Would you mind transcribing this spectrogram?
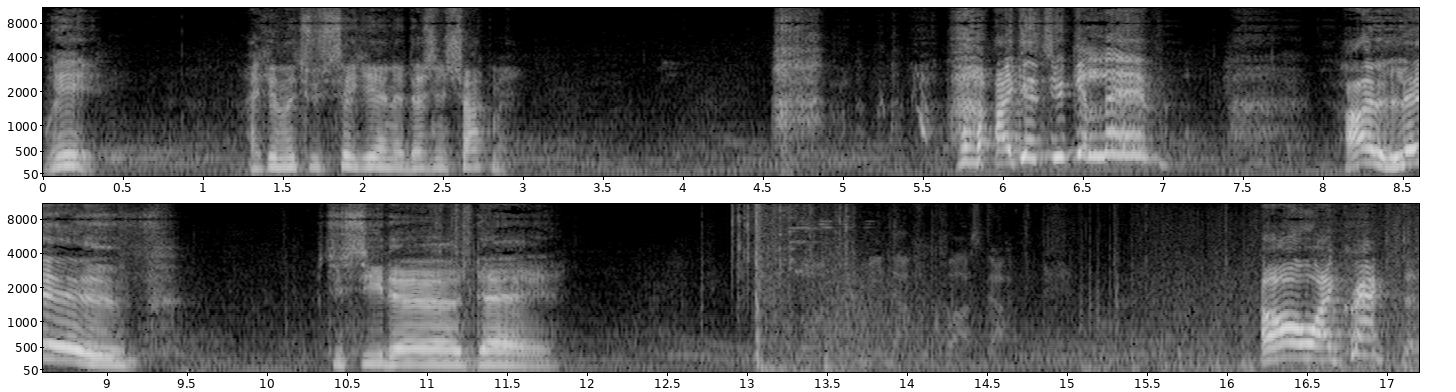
wait, I can let you sit here and it doesn't shock me. I guess you can live. I live to see the day. Oh, I cracked. The...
